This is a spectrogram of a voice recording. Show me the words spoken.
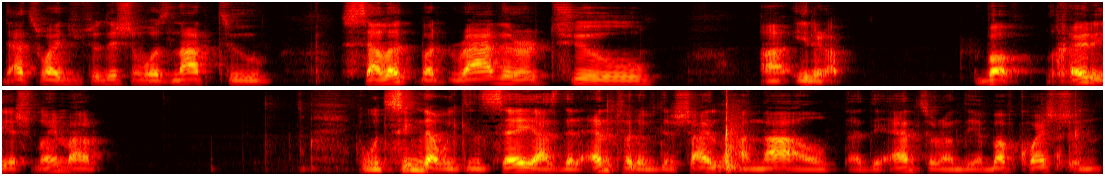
that's why the tradition was not to sell it, but rather to uh, eat it up. Both it would seem that we can say, as the answer of the Shaila Hanal, that the answer on the above question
